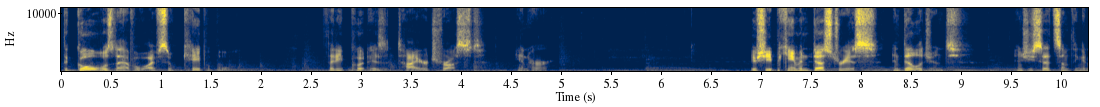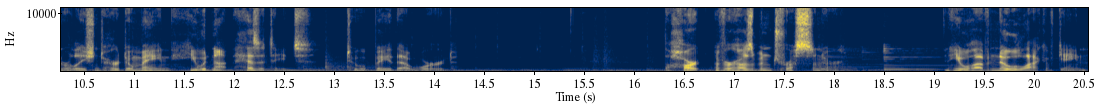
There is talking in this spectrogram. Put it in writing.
The goal was to have a wife so capable that he put his entire trust in her. If she became industrious and diligent, and she said something in relation to her domain, he would not hesitate to obey that word. The heart of her husband trusts in her, and he will have no lack of gain.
